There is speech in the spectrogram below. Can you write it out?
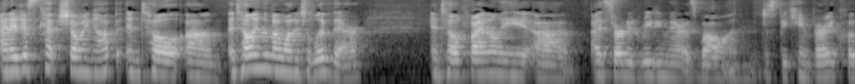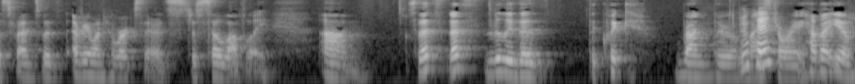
and I just kept showing up until um, and telling them I wanted to live there. until finally uh, I started reading there as well and just became very close friends with everyone who works there. It's just so lovely. Um, so that's that's really the the quick run through of my story. How about you?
